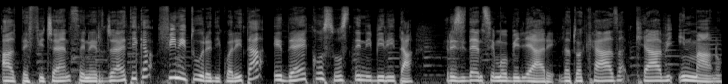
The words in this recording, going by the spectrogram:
Alta efficienza energetica, finiture di qualità ed ecosostenibilità. Residenze immobiliari, la tua casa, chiavi in mano.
